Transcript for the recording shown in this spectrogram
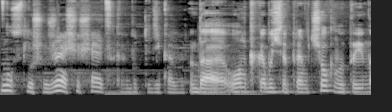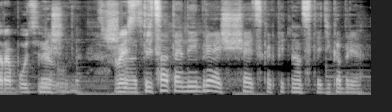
Ну, слушай, уже ощущается, как будто декабрь. Да, он, как обычно, прям чокнутый на работе. Знаешь, это, Жесть. а, 30 ноября ощущается как 15 декабря.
